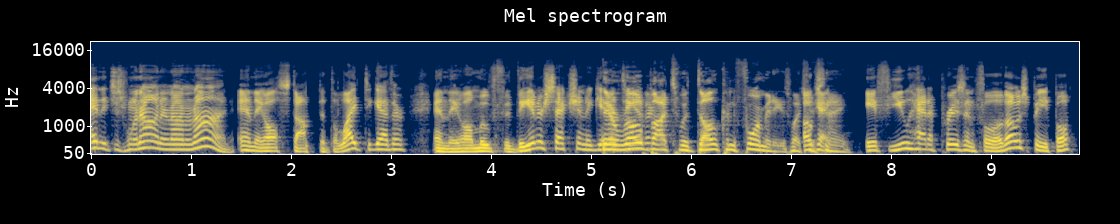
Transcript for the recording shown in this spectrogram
and it just went on and on and on. And they all stopped at the light together, and they all moved through the intersection again. They're together. robots with dull conformity, is what Okay, you're saying. if you had a prison full of those people,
